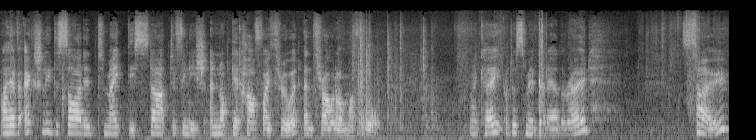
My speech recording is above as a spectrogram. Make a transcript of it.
I have actually decided to make this start to finish and not get halfway through it and throw it on my floor. Okay, I'll just move that out of the road. So,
